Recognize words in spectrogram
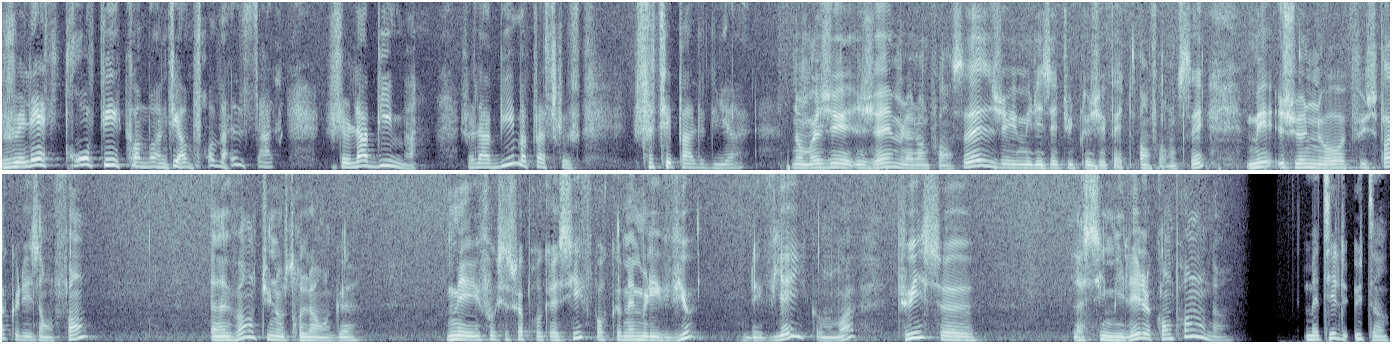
Je tropper, comme on dit en provençal. Je l'abîme. Je l'abîme parce que je ne sais pas le dire. Non, moi j'ai- j'aime la langue française, j'ai aimé les études que j'ai faites en français, mais je ne refuse pas que les enfants inventent une autre langue. Mais il faut que ce soit progressif pour que même les vieux, les vieilles comme moi, puissent euh, l'assimiler, le comprendre. Mathilde Hutin,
